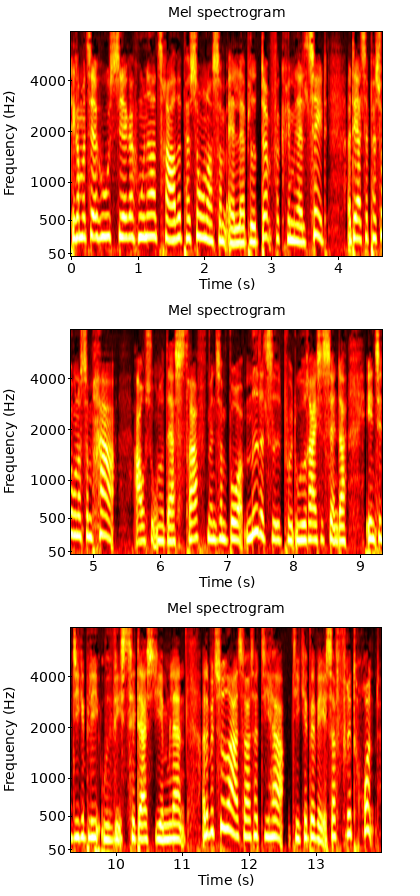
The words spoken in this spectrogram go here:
Det kommer til at huse ca. 130 personer, som alle er blevet dømt for kriminalitet, og det er altså personer, som har afsonet deres straf, men som bor midlertidigt på et udrejsecenter, indtil de kan blive udvist til deres hjemland. Og det betyder altså også, at de her de kan bevæge sig frit rundt.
